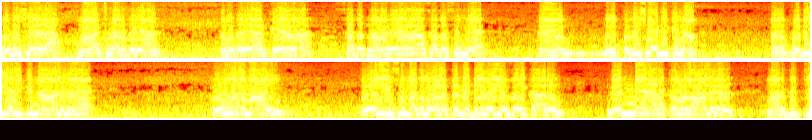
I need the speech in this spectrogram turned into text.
പ്രതിഷേധ മാർച്ച് നടത്തുകയാണ്. നമുക്കറിയാം കേരള നവകേരള സദസ്സിന്റെ പ്രതിഷേധിക്കുന്ന പ്രതികരിക്കുന്ന ആളുകളെ ക്രൂരമായി പോലീസും അതുപോലെ തന്നെ ഡിവൈഎഫ്ഐക്കാരും ഗൺമേൻ അടക്കമുള്ള ആളുകൾ മർദ്ദിച്ച്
